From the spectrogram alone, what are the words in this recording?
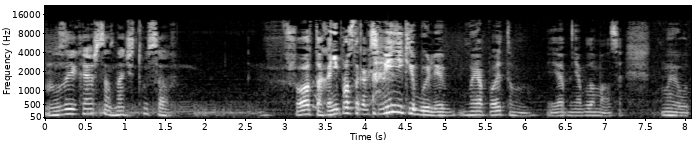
Ну, заикаешься, значит, трусах. в шортах. Они просто как семейники были, я поэтому я бы не обломался. Мы вот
